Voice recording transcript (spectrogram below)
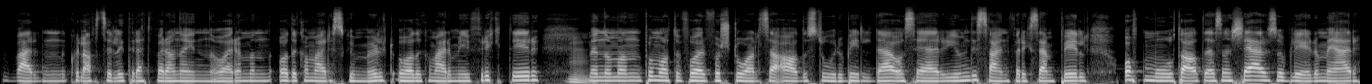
verden kollapser litt rett foran øynene våre. Men, og det kan være skummelt, og det kan være mye frykter. Mm. Men når man på en måte får forståelse av det store bildet, og ser Human Design f.eks. opp mot alt det som skjer, så blir det mer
